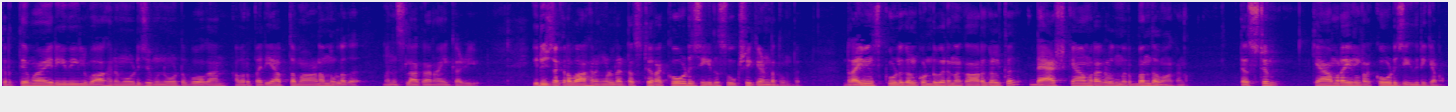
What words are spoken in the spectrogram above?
കൃത്യമായ രീതിയിൽ വാഹനം ഓടിച്ച് മുന്നോട്ട് പോകാൻ അവർ പര്യാപ്തമാണെന്നുള്ളത് മനസ്സിലാക്കാനായി കഴിയും. ഇരുചക്ര വാഹനങ്ങളുടെ ടെസ്റ്റ് റെക്കോർഡ് ചെയ്ത് സൂക്ഷിക്കേണ്ടതുണ്ട്. ഡ്രൈവിംഗ് സ്കൂളുകൾ കൊണ്ടുവരുന്ന കാറുകൾക്ക് ഡാഷ് ക്യാമറകൾ നിർബന്ധമാക്കണം ടെസ്റ്റും ക്യാമറയിൽ റെക്കോർഡ് ചെയ്തിരിക്കണം.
